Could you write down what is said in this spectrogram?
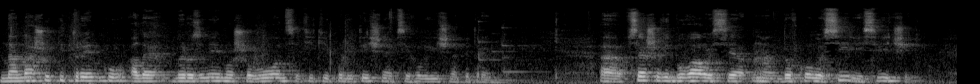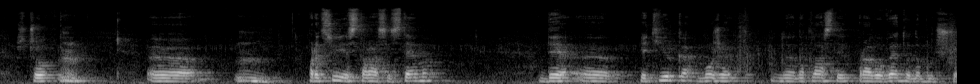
на нашу підтримку, але ми розуміємо, що в ООН це тільки політична і психологічна підтримка. Е, Все, що відбувалося довкола Сірії, свідчить, що е, працює стара система, де е, п'ятірка може накласти право вето на будь-що.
